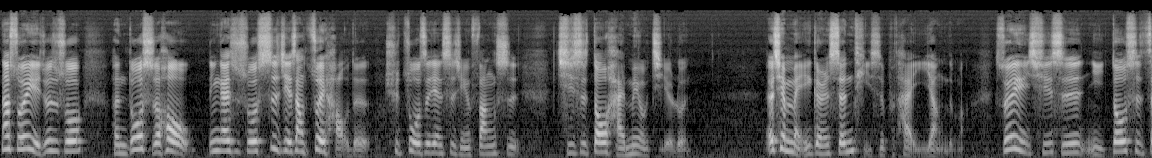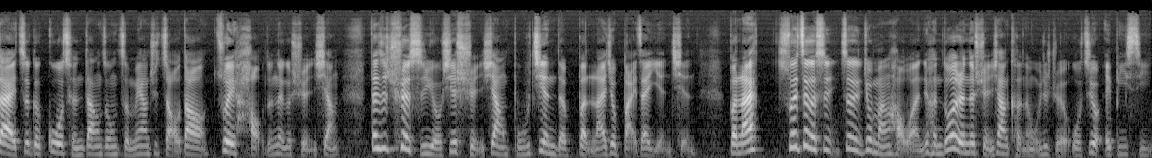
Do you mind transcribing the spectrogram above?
那所以也就是说，很多时候应该是说世界上最好的去做这件事情的方式，其实都还没有结论。而且每一个人身体是不太一样的嘛，所以其实你都是在这个过程当中，怎么样去找到最好的那个选项。但是确实有些选项不见得本来就摆在眼前，本来所以这个是这个就蛮好玩。就很多人的选项可能我就觉得我只有 A、B、C，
